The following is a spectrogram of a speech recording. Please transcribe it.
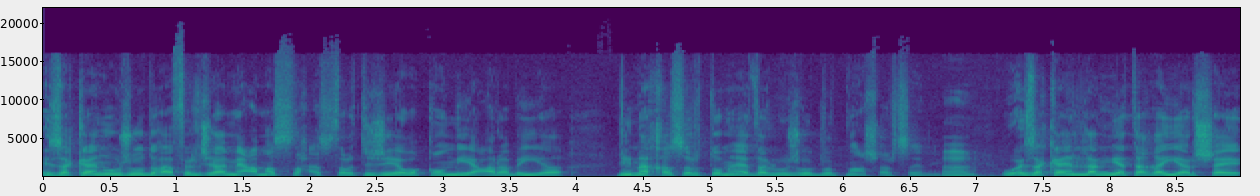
إذا كان وجودها في الجامعة مصلحة استراتيجية وقومية عربية لما خسرتم هذا الوجود ل 12 سنة م. وإذا كان لم يتغير شيء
